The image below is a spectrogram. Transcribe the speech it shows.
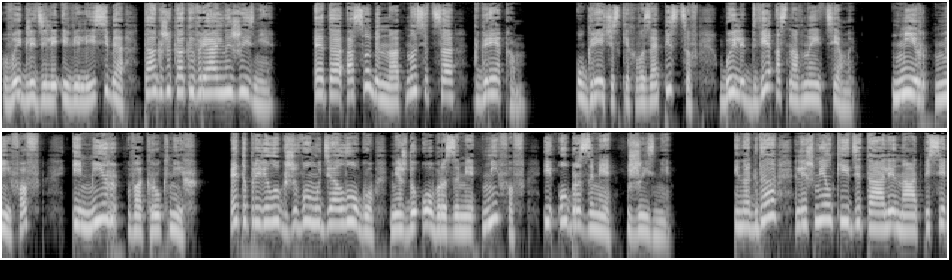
выглядели и вели себя так же, как и в реальной жизни. Это особенно относится к грекам. У греческих возописцев были две основные темы мир мифов и мир вокруг них. Это привело к живому диалогу между образами мифов и образами жизни. Иногда лишь мелкие детали, надписи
